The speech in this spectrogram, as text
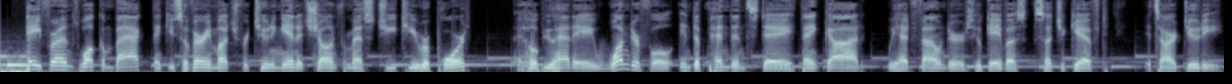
Hey friends, welcome back. Thank you so very much for tuning in. It's Sean from SGT Report. I hope you had a wonderful Independence Day. Thank God we had founders who gave us such a gift. It's our duty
